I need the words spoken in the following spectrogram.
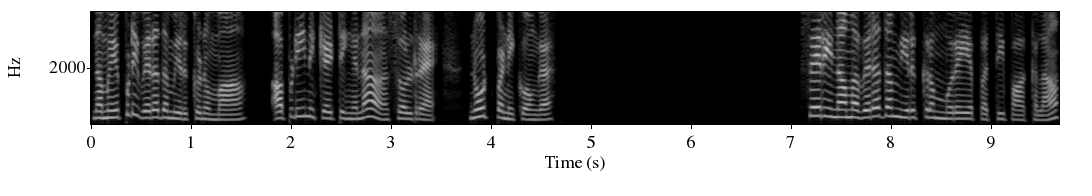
நம்ம எப்படி விரதம் இருக்கணுமா? அப்படின்னு கேட்டிங்கன்னா சொல்றேன். நோட் பண்ணிக்கோங்க. சரி நாம விரதம் இருக்கிற முறைய பத்தி பார்க்கலாம்.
